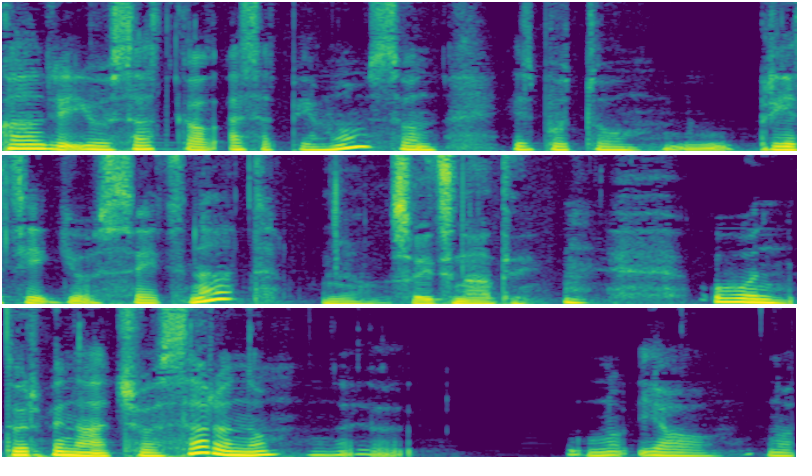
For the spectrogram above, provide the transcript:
Lūk, Andri, jūs atkal esat pie mums, un es būtu priecīgi jūs sveicināt. Jā, sveicināti. un turpināt šo sarunu nu, jau no,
